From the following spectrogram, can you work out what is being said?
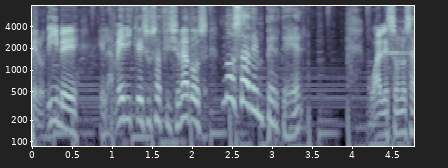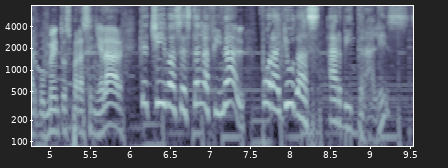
Pero dime, ¿el América y sus aficionados no saben perder? ¿Cuáles son los argumentos para señalar que Chivas está en la final por ayudas arbitrales?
